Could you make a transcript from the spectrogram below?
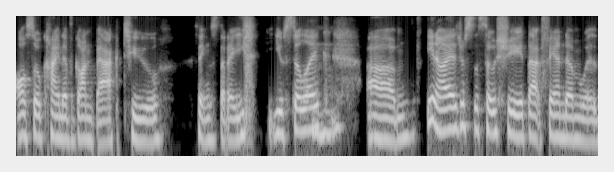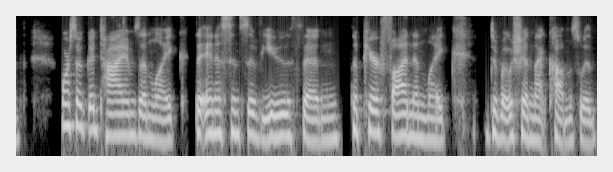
also kind of gone back to things that I used to like. Mm-hmm. Um, you know, I just associate that fandom with more so good times and like the innocence of youth and the pure fun and like devotion that comes with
